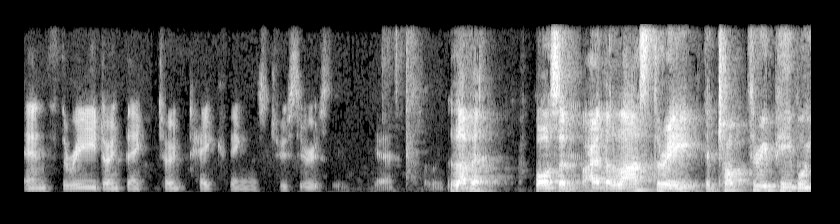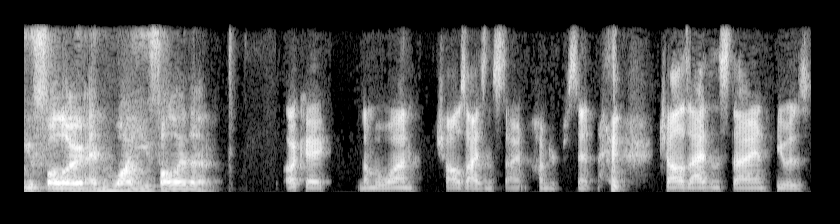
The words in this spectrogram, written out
and three, don't think, don't take things too seriously. Yeah. Love it. Awesome. All right. The last three. The top three people you follow and why you follow them. Okay. Number one, Charles Eisenstein, hundred percent. Charles Eisenstein. He was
